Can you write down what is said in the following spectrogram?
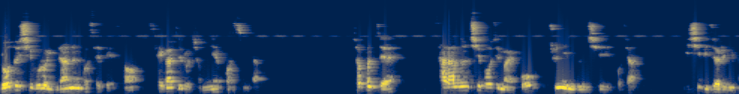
로드십으로 일하는 것에 대해서 세 가지로 정리해 보았습니다. 첫 번째, 사람 눈치 보지 말고 주님 눈치 보자. 22절입니다.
